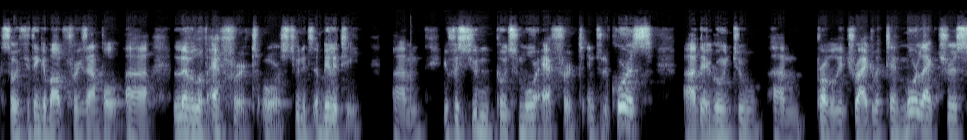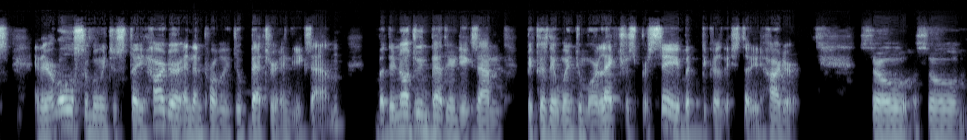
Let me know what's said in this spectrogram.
So if you think about, for example, uh, level of effort or student's ability, um, if a student puts more effort into the course, uh, they're going to um, probably try to attend more lectures, and they're also going to study harder and then probably do better in the exam. But they're not doing better in the exam because they went to more lectures per se, but because they studied harder. So, so,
